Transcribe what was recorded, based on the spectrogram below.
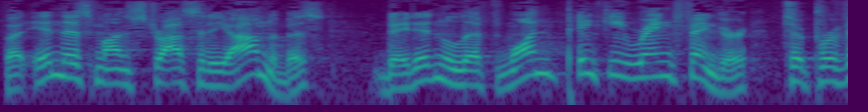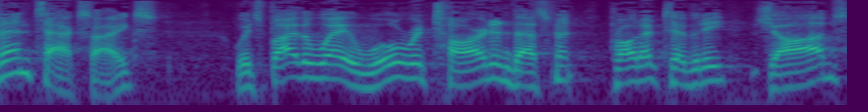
But in this monstrosity omnibus, they didn't lift one pinky ring finger to prevent tax hikes, which, by the way, will retard investment, productivity, jobs,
